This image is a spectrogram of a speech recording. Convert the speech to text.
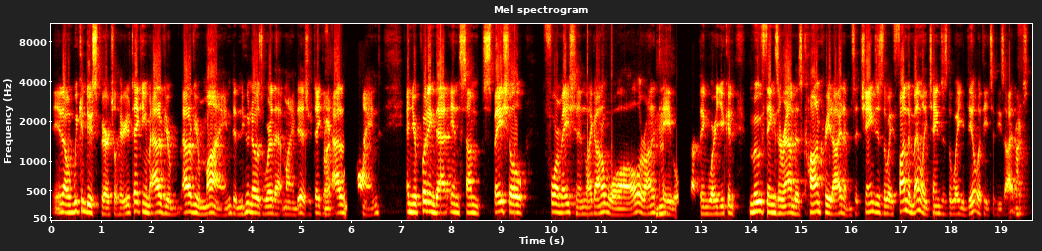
you know we can do spiritual here. You're taking them out of your out of your mind, and who knows where that mind is. You're taking right. it out of the mind, and you're putting that in some spatial formation, like on a wall or on a mm-hmm. table something where you can move things around as concrete items. It changes the way, fundamentally changes the way you deal with each of these items. Right.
